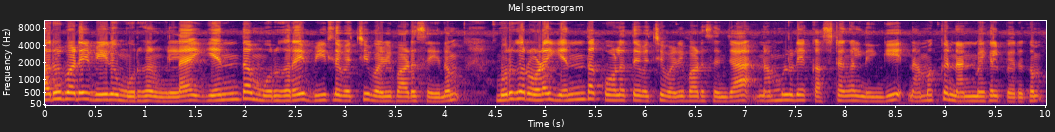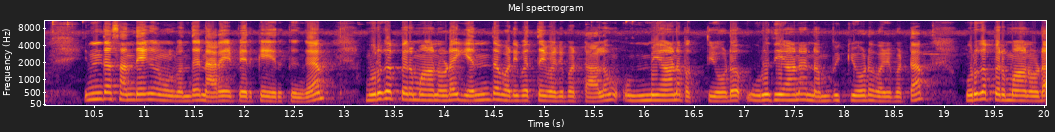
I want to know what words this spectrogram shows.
அறுபடை வீடு முருகன்களில் எந்த முருகரை வீட்டில் வச்சு வழிபாடு செய்யணும்? முருகரோட எந்த கோலத்தை வச்சு வழிபாடு செஞ்சால் நம்மளுடைய கஷ்டங்கள் நீங்கி நமக்கு நன்மைகள் பெருகும்? இந்த சந்தேகங்கள் வந்து நிறைய பேருக்கே இருக்குங்க. முருகப்பெருமானோட எந்த வடிவத்தை வழிபட்டாலும் உண்மையான பக்தியோட உறுதியான நம்பிக்கையோடு வழிபட்டால் முருகப்பெருமானோட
